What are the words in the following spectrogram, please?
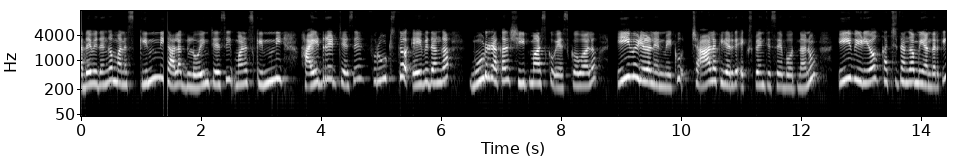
అదేవిధంగా మన స్కిన్ని చాలా గ్లోయింగ్ చేసి మన స్కిన్ని హైడ్రేట్ చేసే ఫ్రూట్స్తో ఏ విధంగా మూడు రకాల షీట్ మాస్క్ వేసుకోవాలో ఈ వీడియోలో నేను మీకు చాలా క్లియర్గా ఎక్స్ప్లెయిన్ చేసేయబోతున్నాను. ఈ వీడియో ఖచ్చితంగా మీ అందరికీ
